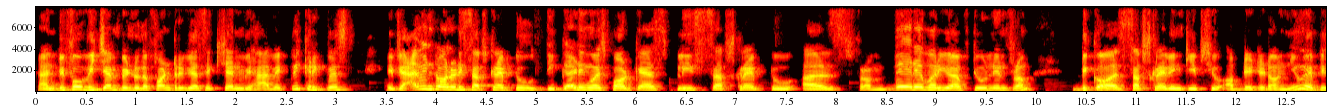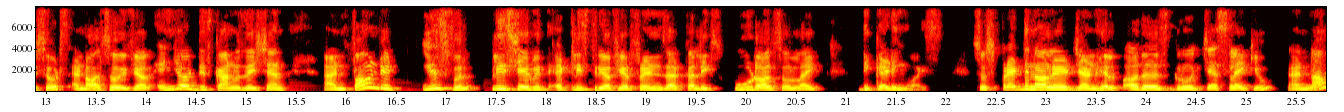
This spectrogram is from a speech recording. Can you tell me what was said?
And before we jump into the fun trivia section, we have a quick request. If you haven't already subscribed to the Guiding Voice podcast, please subscribe to us from wherever you have tuned in from because subscribing keeps you updated on new episodes. And also, if you have enjoyed this conversation and found it useful, please share with at least three of your friends or colleagues who would also like the Guiding Voice. So spread the knowledge and help others grow just like you. And now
